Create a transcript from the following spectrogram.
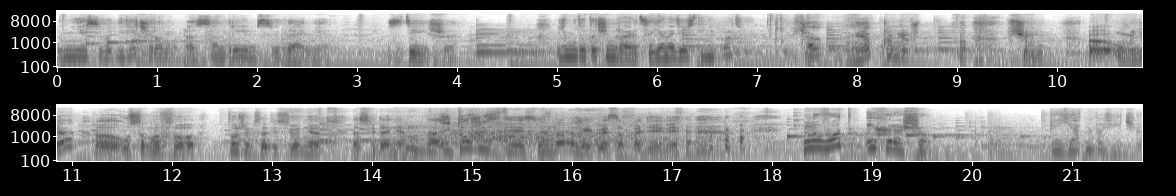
У меня сегодня вечером э, с Андреем свидание. Здесь же. Ему тут очень нравится. Я надеюсь, ты не против? Кто, я? Нет, конечно. Почему? Э, У меня, э, у самого, тоже, кстати, сегодня свидание. А, и тоже здесь. Надо же, какое совпадение. Ну вот и хорошо. Приятного вечера.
